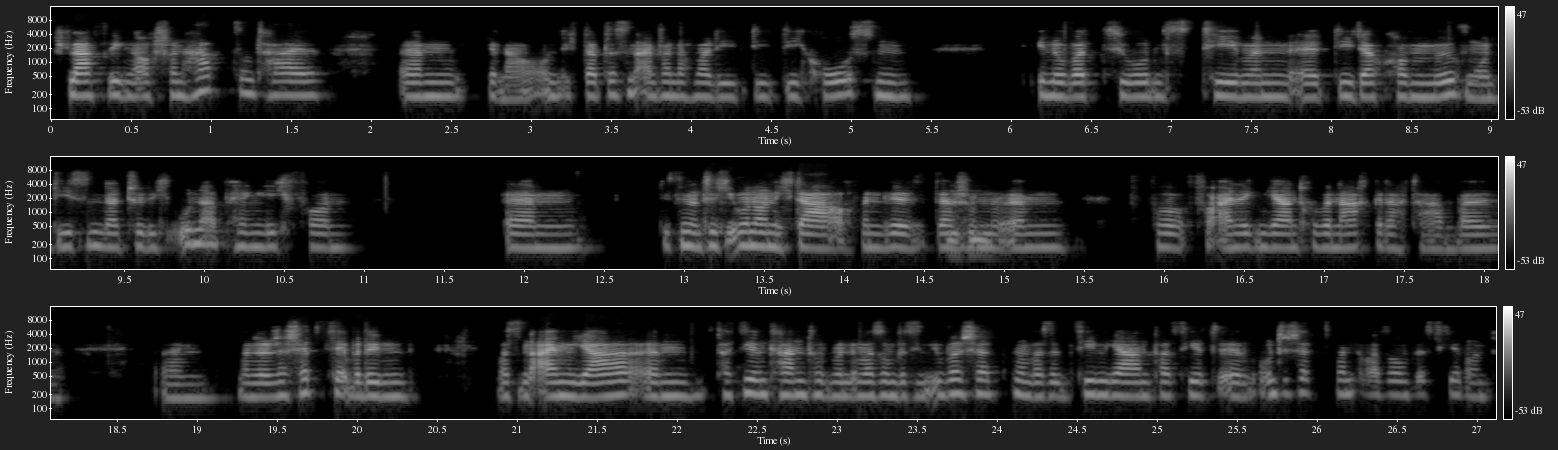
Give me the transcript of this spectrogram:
Schlafwegen auch schon habt zum Teil. Ähm, genau. Und ich glaube, das sind einfach nochmal die, die, die großen Innovationsthemen, äh, die da kommen mögen. Und die sind natürlich unabhängig von, ähm, die sind natürlich immer noch nicht da, auch wenn wir da mhm. schon ähm, vor, vor einigen Jahren drüber nachgedacht haben, weil ähm, man unterschätzt ja über den, was in einem Jahr ähm, passieren kann, tut man immer so ein bisschen überschätzen und was in zehn Jahren passiert, äh, unterschätzt man immer so ein bisschen und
